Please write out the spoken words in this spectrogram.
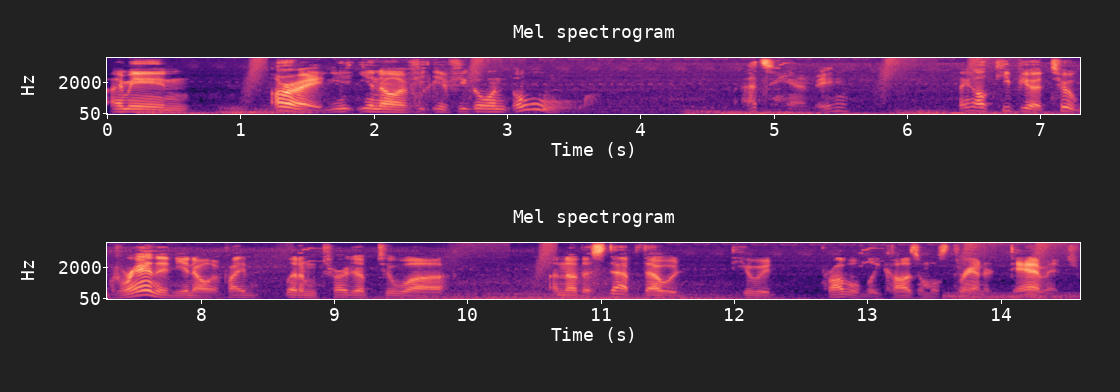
I mean, all right, you, you know if if you go and oh, that's handy. I think I'll keep you at two. Granted, you know if I let him charge up to uh, another step, that would he would probably cause almost 300 damage.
